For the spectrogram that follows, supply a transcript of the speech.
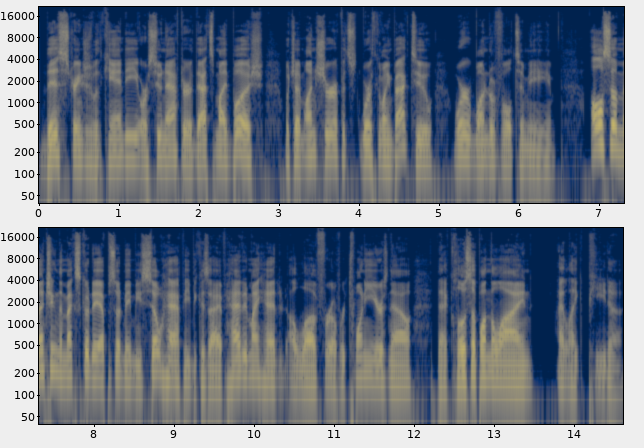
This Strangers with Candy or soon after That's My Bush, which I'm unsure if it's worth going back to, were wonderful to me." Also, mentioning the Mexico Day episode made me so happy because I have had in my head a love for over 20 years now. That close up on the line, I like pita.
